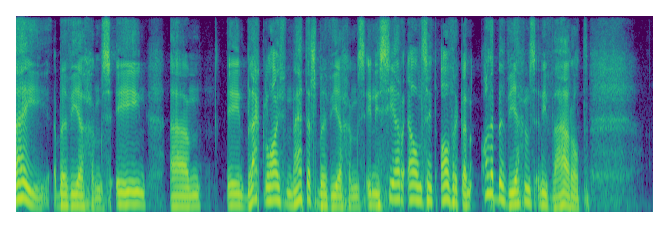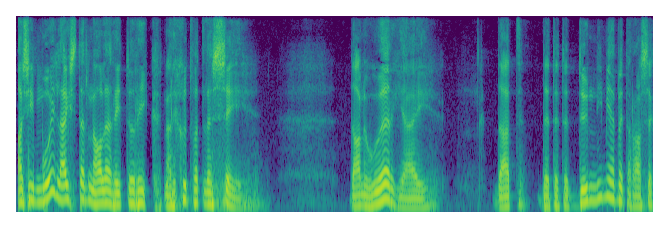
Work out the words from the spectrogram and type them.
ai bewegings en ehm um, en Black Lives Matters bewegings en die CRL in Suid-Afrika en alle bewegings in die wêreld. As jy mooi luister na hulle retoriek na die goed wat hulle sê dan hoor jy dat dit het te doen nie meer met rasse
